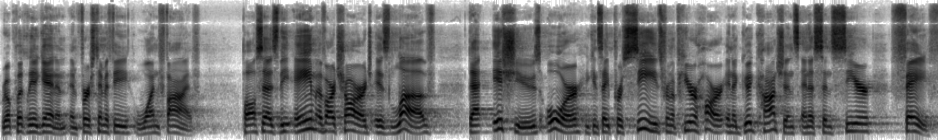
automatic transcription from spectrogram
Real quickly again, in, in 1 Timothy 1 5, Paul says, The aim of our charge is love that issues, or you can say proceeds from a pure heart and a good conscience and a sincere faith.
